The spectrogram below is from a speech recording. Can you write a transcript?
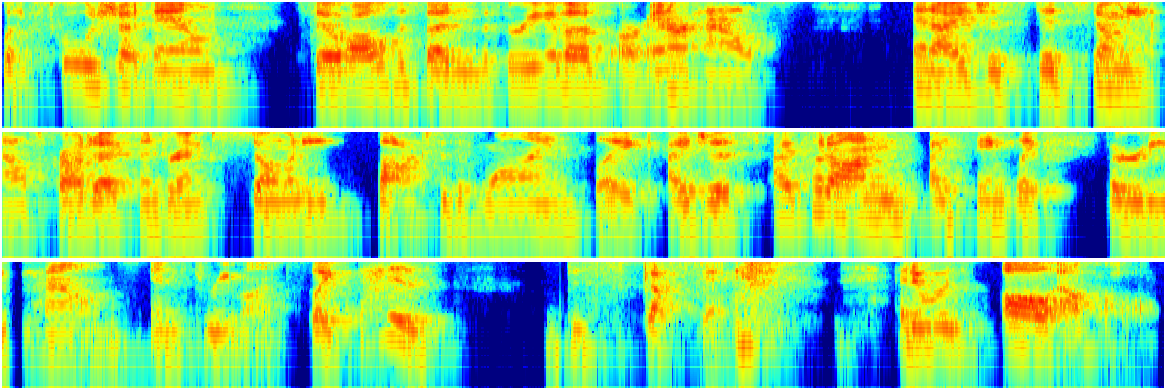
like school was shut down. So all of a sudden, the three of us are in our house, and I just did so many house projects and drank so many boxes of wine. Like I just I put on I think like 30 pounds in three months. Like that is disgusting. and it was all alcohol.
